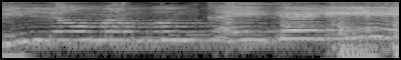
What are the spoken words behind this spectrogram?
വില്ലുമമ്പും കൈകളിൽ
